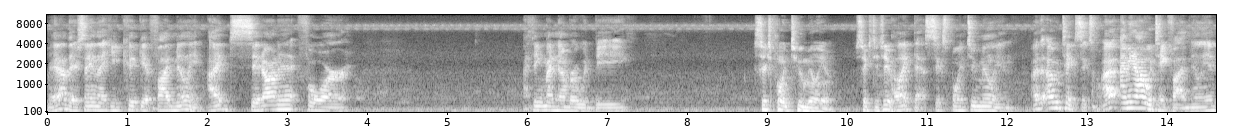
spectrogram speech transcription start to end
Yeah, they're saying that he could get five million. I'd sit on it for. I think my number would be. Six point two million. Sixty-two. I like that six point two million. I, I would take six. I, I mean, I would take five million.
